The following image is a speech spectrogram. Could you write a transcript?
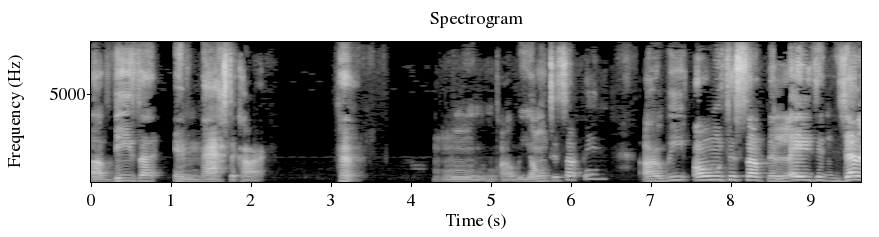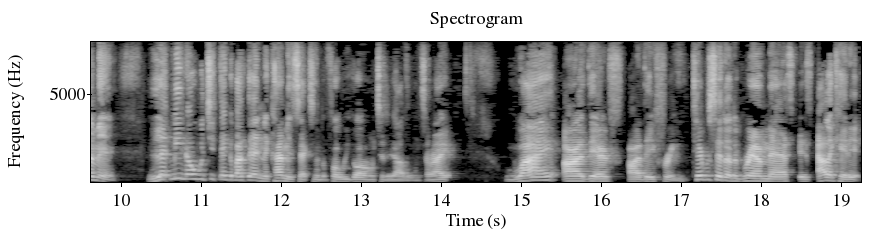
of Visa and MasterCard. Huh. Mm, are we on to something? Are we on to something, ladies and gentlemen? Let me know what you think about that in the comment section before we go on to the other ones, all right? Why are there are they free? 10% of the gram mass is allocated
